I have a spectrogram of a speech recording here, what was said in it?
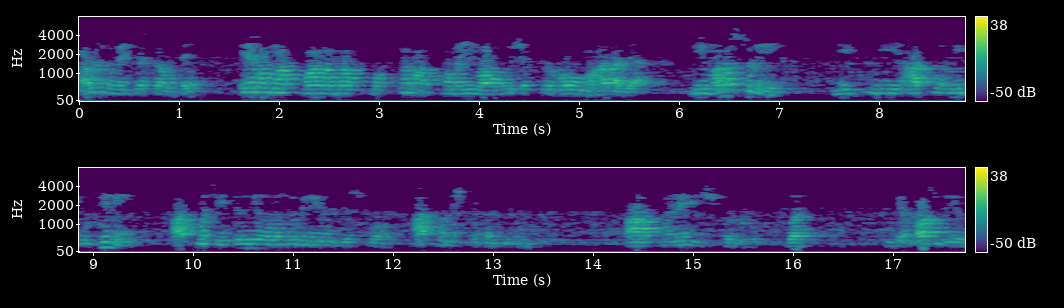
కాబట్టి మనం ఏం చేస్తావంటే ఏమాత్మాత్మై వాము శత్రుభో మహారాజా. నీ మనస్సుని నీ నీ ఆత్మ నీ బుద్ధిని ఆత్మ చైతన్యములందు విలీనం చేసుకోవాలి. ఆత్మనిష్ట కలిగి ఉంది ఆత్మయే ఈశ్వరుడు. బస్. ఇంకా వాసుదేవ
